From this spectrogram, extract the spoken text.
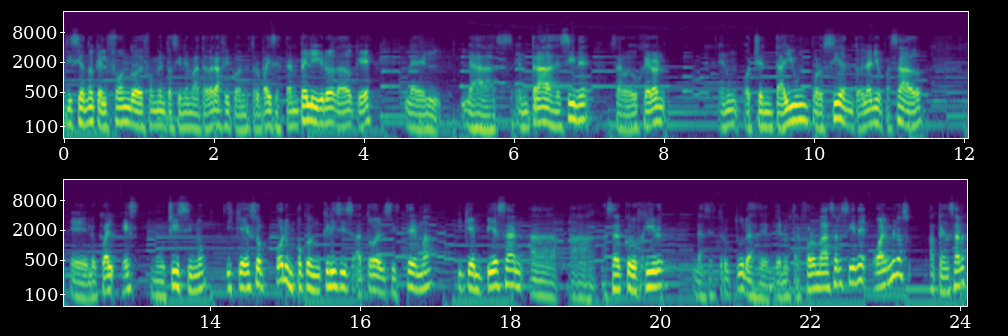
diciendo que el fondo de fomento cinematográfico de nuestro país está en peligro, dado que las entradas de cine se redujeron en un 81% el año pasado, eh, lo cual es muchísimo, y que eso pone un poco en crisis a todo el sistema y que empiezan a, hacer crujir las estructuras de, nuestra forma de hacer cine o al menos a pensar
